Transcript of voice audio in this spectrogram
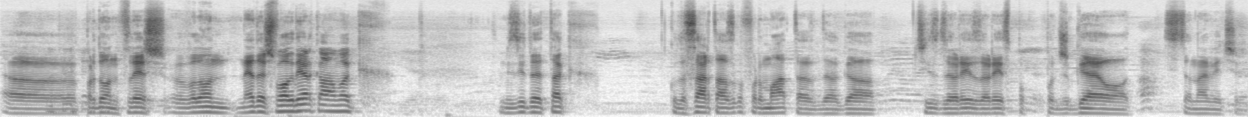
pardon, flash, valon, ne da je švog dirka, ampak mi zdi, da je tak kolesar tazga formata, da ga čist za res, za res po, počgejo tiste največje,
